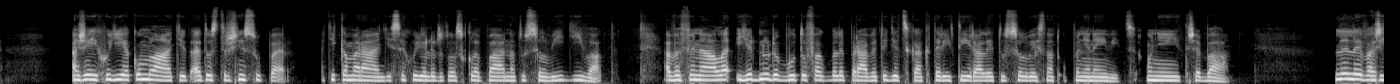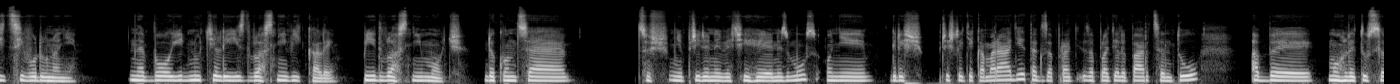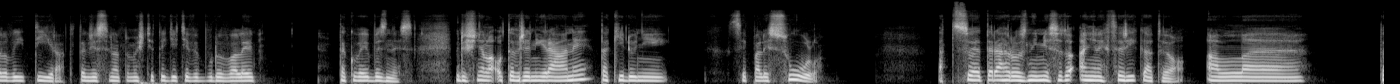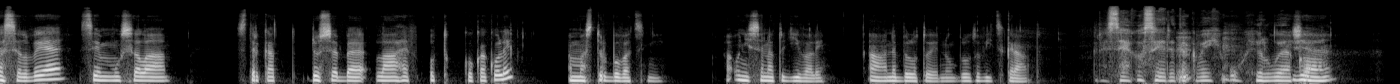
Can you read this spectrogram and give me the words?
a že ji chodí jako mlátit a je to strašně super. A ti kamarádi se chodili do toho sklepa na tu Sylvii dívat. A ve finále jednu dobu to fakt byly právě ty děcka, který týrali tu Sylvii snad úplně nejvíc. Oni jí třeba lili vařící vodu na ní, nebo jí nutili jíst vlastní výkaly, pít vlastní moč. Dokonce což mně přijde největší hygienismus. Oni, když přišli ti kamarádi, tak zaplatili pár centů, aby mohli tu Sylvii týrat. Takže si na tom ještě ty děti vybudovali takový biznis. Když měla otevřený rány, tak jí do ní sypali sůl. A co je teda hrozný, mě se to ani nechce říkat, jo. Ale ta Sylvie si musela strkat do sebe láhev od Coca-Coly a masturbovat s ní. A oni se na to dívali. A nebylo to jednou, bylo to víckrát. Kde se jako sjede takových úchylů, jako... Že?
